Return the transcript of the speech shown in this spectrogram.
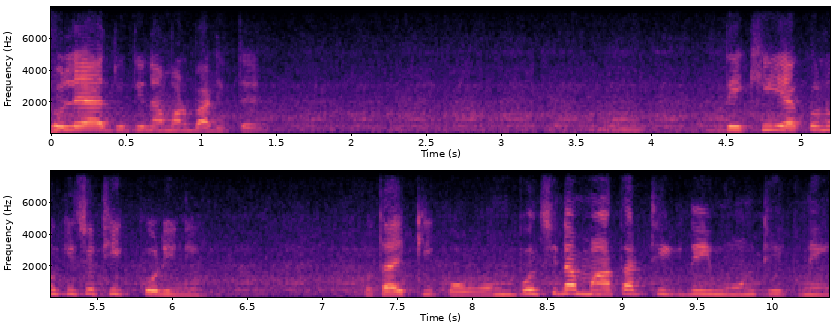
চলে আয় দুদিন আমার বাড়িতে। দেখি এখনও কিছু ঠিক করিনি। কোথায় কি করব? বলছি, না মাথার ঠিক নেই, মন ঠিক নেই।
